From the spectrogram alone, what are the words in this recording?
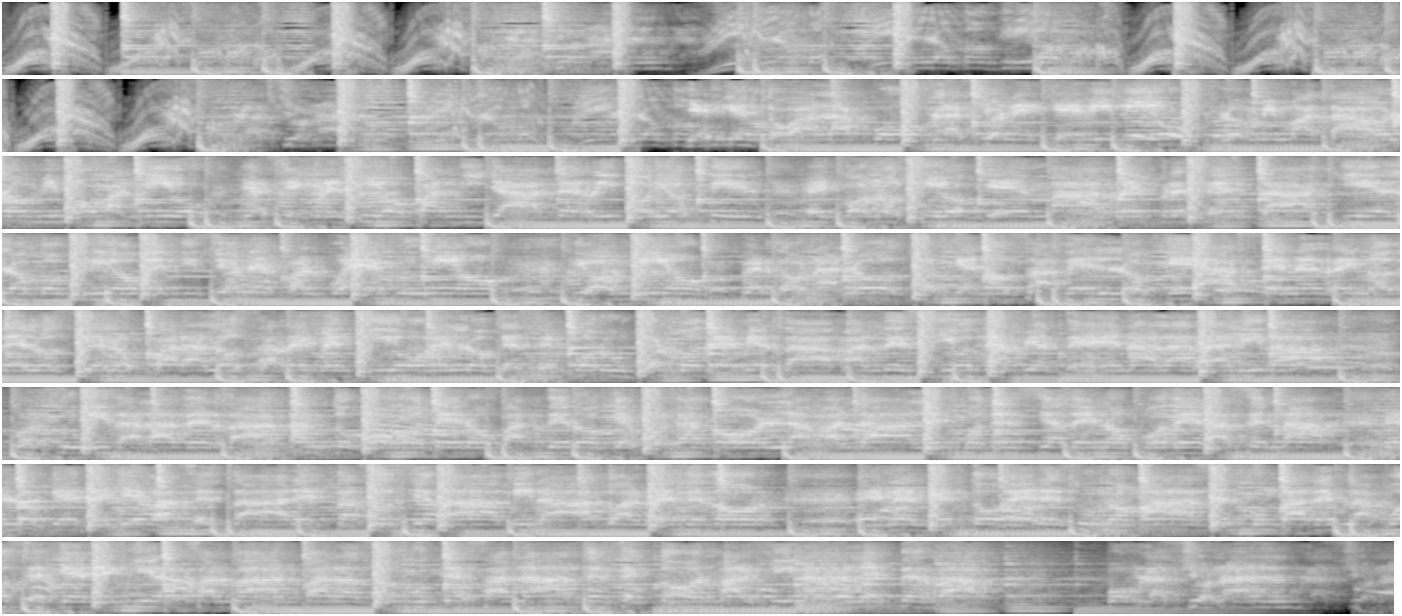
Y es que todas las poblaciones que vivió, los mismos atados, los mismos bandidos, y así creció pandilla, territorio hostil, he conocido que más representa aquí el loco crío, bendiciones para el pueblo unido, Dios mío, perdónalos porque no saben lo que hacen. Cultural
